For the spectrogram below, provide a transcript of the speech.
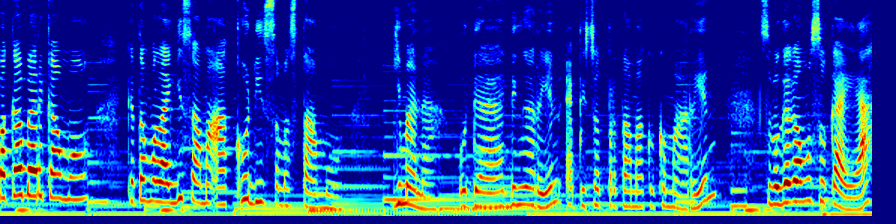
Apa kabar kamu? Ketemu lagi sama aku di Semestamu. Gimana? Udah dengerin episode pertamaku kemarin? Semoga kamu suka ya.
